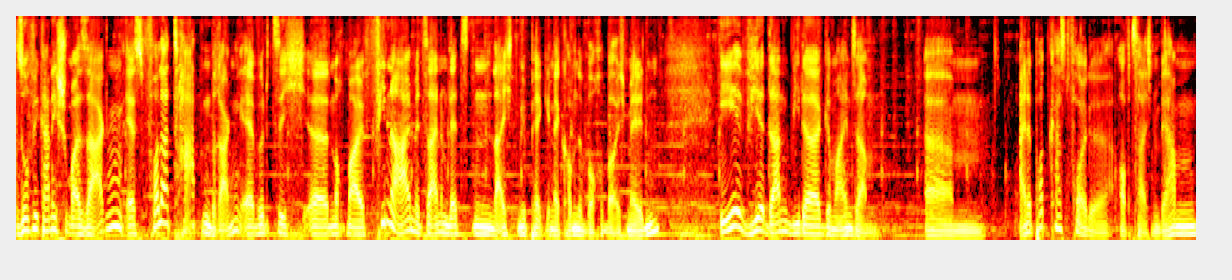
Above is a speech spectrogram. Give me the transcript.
So viel kann ich schon mal sagen. Er ist voller Tatendrang. Er wird sich äh, nochmal final mit seinem letzten leichten Gepäck in der kommenden Woche bei euch melden. Ehe wir dann wieder gemeinsam ähm, eine Podcast-Folge aufzeichnen. Wir haben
